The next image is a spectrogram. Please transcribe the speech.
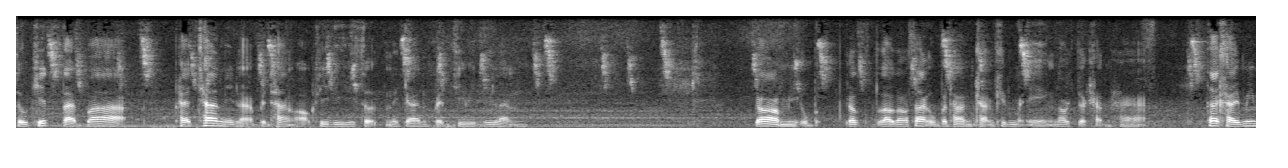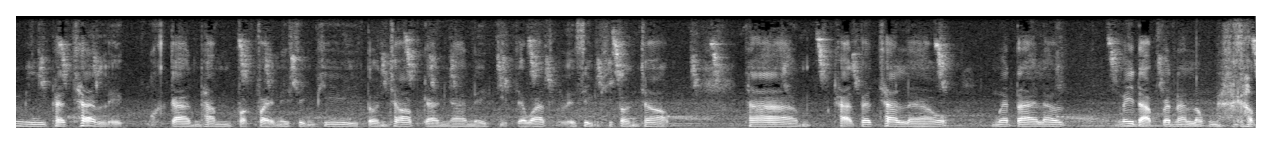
ซูคริสต์ตรัสว่าแพชชั่นนี่แหละเป็นทางออกที่ดีที่สุดในการเป็นชีวิตนิรันดร์ก็มีอุปก็เราต้องสร้างอุปทานขันขึ้นมาเอง นอกจากขันห้าถ้าใครไม่มีแพชชั่นหรือ การทำฝักใฝ่ในสิ่งที่ตนชอบการงานในกิจวัตรหรือสิ่งที่ตนชอบ ถ้าขาดแพชชั่นแล้ว เมื่อตายแล้วไม่ดับก็นรกนะครับ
